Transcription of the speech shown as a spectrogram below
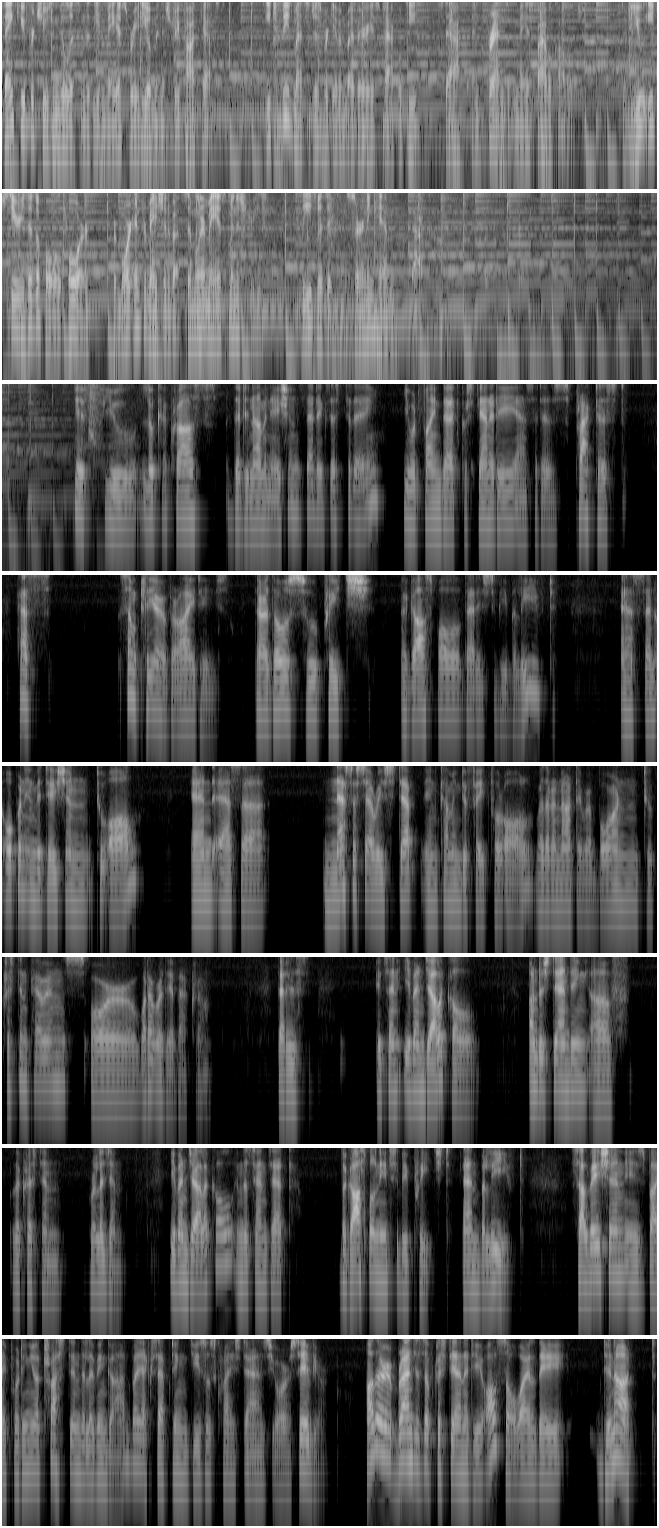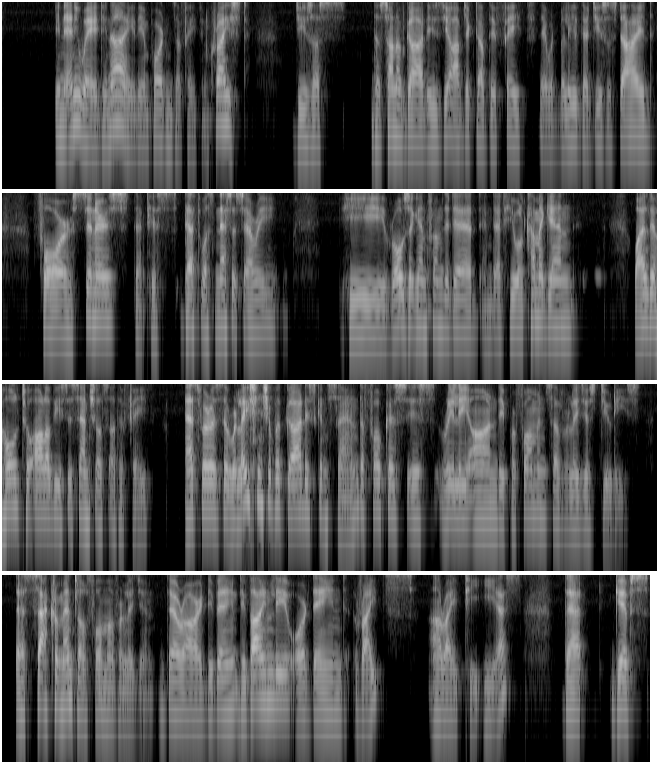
Thank you for choosing to listen to the Emmaus Radio Ministry podcast. Each of these messages were given by various faculty, staff, and friends of Emmaus Bible College. To view each series as a whole or for more information about similar Emmaus ministries, please visit concerninghim.com. If you look across the denominations that exist today, you would find that Christianity, as it is practiced, has some clear varieties. There are those who preach a gospel that is to be believed as an open invitation to all and as a necessary step in coming to faith for all, whether or not they were born to Christian parents or whatever their background. That is, it's an evangelical understanding of the Christian religion. Evangelical in the sense that the gospel needs to be preached and believed. Salvation is by putting your trust in the living God, by accepting Jesus Christ as your Savior. Other branches of Christianity also, while they do not in any way deny the importance of faith in Christ, Jesus, the Son of God, is the object of their faith. They would believe that Jesus died for sinners, that his death was necessary, he rose again from the dead, and that he will come again. While they hold to all of these essentials of the faith, as far as the relationship with God is concerned, the focus is really on the performance of religious duties, a sacramental form of religion. There are divine, divinely ordained rites, R I T E S, that gives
